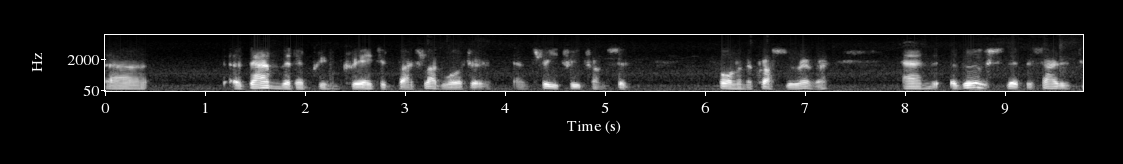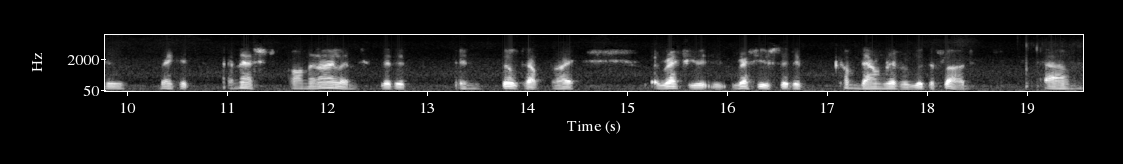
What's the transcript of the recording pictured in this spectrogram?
uh, a dam that had been created by floodwater, and three tree trunks had fallen across the river, and a goose that decided to make it a nest on an island that had been built up by a refuse, refuse that had come downriver with the flood. Um,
